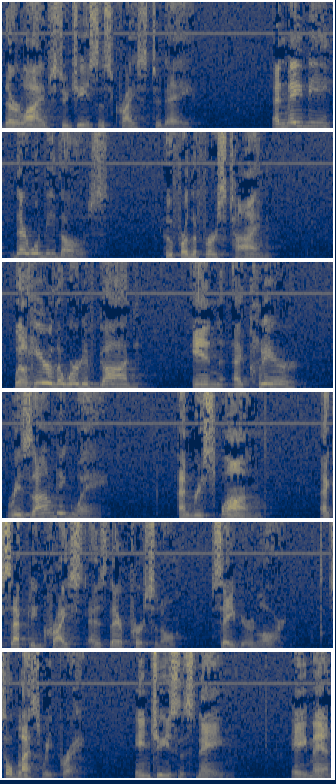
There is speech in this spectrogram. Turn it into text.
their lives to Jesus Christ today. And maybe there will be those who, for the first time, will hear the Word of God in a clear, resounding way and respond, accepting Christ as their personal Savior and Lord. So bless, we pray. In Jesus' name. Amen.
